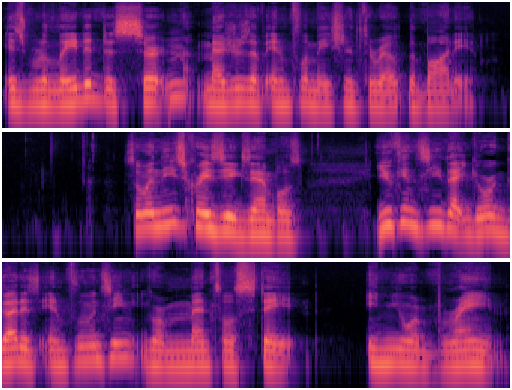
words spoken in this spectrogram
is related to certain measures of inflammation throughout the body. So, in these crazy examples, you can see that your gut is influencing your mental state in your brain.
